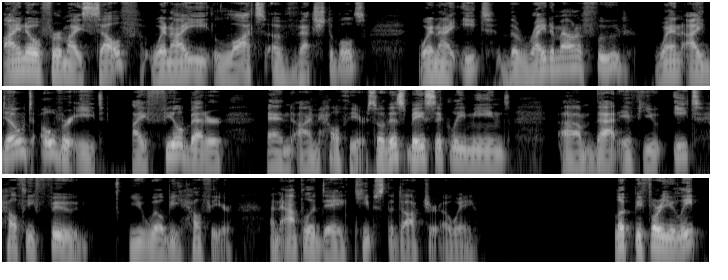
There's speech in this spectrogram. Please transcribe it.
I know for myself, when I eat lots of vegetables, when I eat the right amount of food, when I don't overeat, I feel better and I'm healthier. So, this basically means um, that if you eat healthy food, you will be healthier. An apple a day keeps the doctor away. Look before you leap.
